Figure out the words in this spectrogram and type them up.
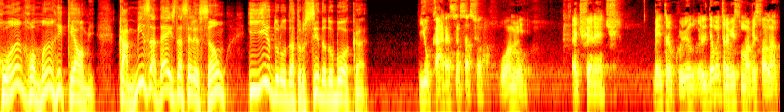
Juan Román Riquelme, camisa 10 da seleção e ídolo da torcida do Boca. E o cara é sensacional. O homem é diferente. Bem tranquilo. Ele deu uma entrevista uma vez falando.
